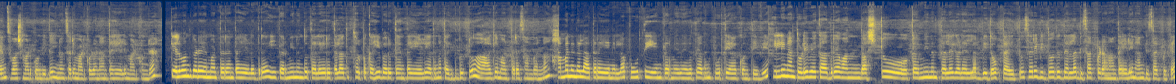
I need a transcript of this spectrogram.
ಟೈಮ್ಸ್ ವಾಶ್ ಮಾಡ್ಕೊಂಡಿದ್ದೆ. ಇನ್ನೊಂದು ಸಾರಿ ಮಾಡ್ಕೊಳ್ಳೋಣ ಅಂತ ಹೇಳಿ ಮಾಡಿಕೊಂಡ್ರೆ. ಕೆಲವೊಂದು ಕಡೆ ಏನು ಮಾಡ್ತಾರೆ ಅಂತ ಹೇಳಿದ್ರೆ, ಈ ಕರ್ಮೀನಿಂದು ತಲೆ ಇರುತ್ತಲ್ಲ ಅದು ಸ್ವಲ್ಪ ಕಹಿ ಬರುತ್ತೆ ಅಂತ ಹೇಳಿ ಅದನ್ನು ತೆಗೆದುಬಿಟ್ಟು ಹಾಗೆ ಮಾಡ್ತಾರೆ ಸಾಂಬಾರನ್ನ ನಮ್ಮನೆಯಲ್ಲಿ ಆ ಥರ ಏನಿಲ್ಲ. ಪೂರ್ತಿ ಏನು ಕರ್ಮೀನು ಇರುತ್ತೆ ಅದನ್ನು ಪೂರ್ತಿ ಹಾಕೊತೀವಿ. ಇಲ್ಲಿ ನಾನು ತೊಳಿಬೇಕಾದ್ರೆ ಒಂದಷ್ಟು ಕರ್ಮೀನಿನ ತಲೆಗಳೆಲ್ಲ ಬಿದ್ದೋಗ್ತಾ ಇತ್ತು. ಸರಿ ಬಿದ್ದೋದನ್ನೆಲ್ಲ ಬಿಸಾಕ್ಬಿಡೋಣ ಅಂತ ಹೇಳಿ ನಾನು ಬಿಸಾಕ್ಬಿಟ್ಟೆ.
